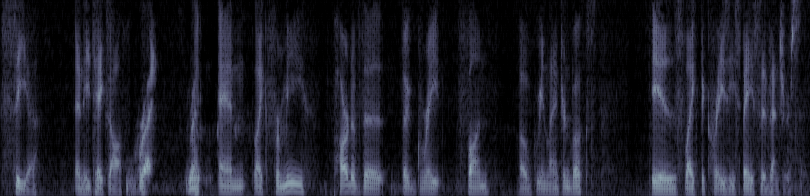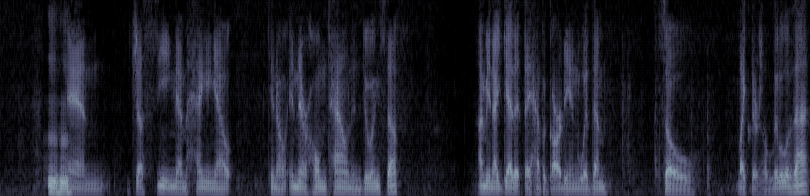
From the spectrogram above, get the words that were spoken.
see ya. And he takes off. right, right, and like for me part of the the great fun of green lantern books is like the crazy space adventures. Hmm and just seeing them hanging out you know in their hometown and doing stuff. I mean i get it they have a guardian with them. So like there's a little of that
